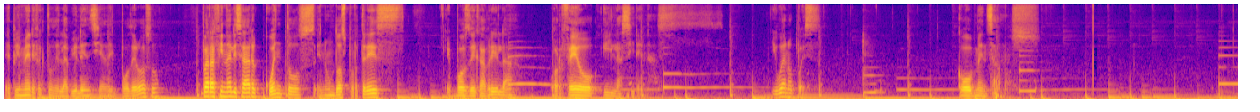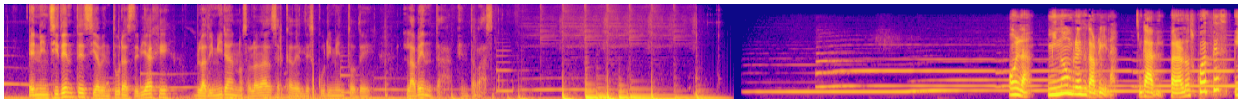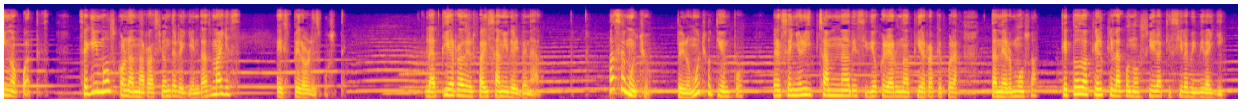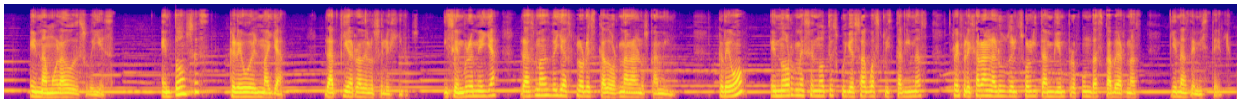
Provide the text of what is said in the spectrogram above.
el primer efecto de la violencia del poderoso para finalizar, cuentos en un 2x3, en voz de Gabriela, Orfeo y las sirenas. Y bueno, pues comenzamos. En Incidentes y Aventuras de Viaje, Vladimira nos hablará acerca del descubrimiento de la venta en Tabasco. Hola, mi nombre es Gabriela, Gaby, para los cuates y no cuates. Seguimos con la narración de leyendas mayas. Espero les guste. La tierra del faisán y del venado. Hace mucho, pero mucho tiempo, el señor Itzamna decidió crear una tierra que fuera tan hermosa que todo aquel que la conociera quisiera vivir allí, enamorado de su belleza. Entonces creó el Mayab, la tierra de los elegidos, y sembró en ella las más bellas flores que adornaran los caminos. Creó enormes cenotes cuyas aguas cristalinas reflejaran la luz del sol y también profundas cavernas llenas de misterio.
